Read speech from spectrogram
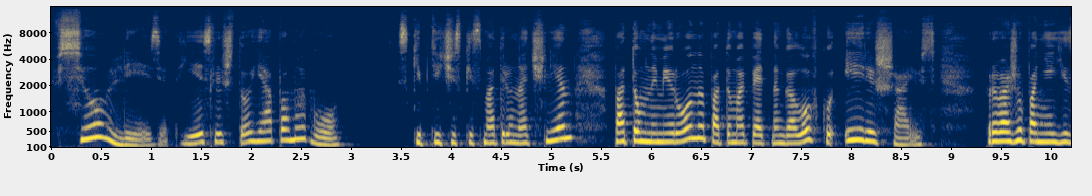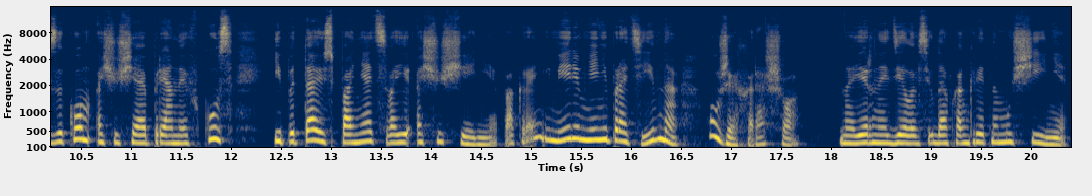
«Все влезет. Если что, я помогу». Скептически смотрю на член, потом на Мирона, потом опять на головку и решаюсь. Провожу по ней языком, ощущая пряный вкус, и пытаюсь понять свои ощущения. По крайней мере, мне не противно, уже хорошо. Наверное, дело всегда в конкретном мужчине.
